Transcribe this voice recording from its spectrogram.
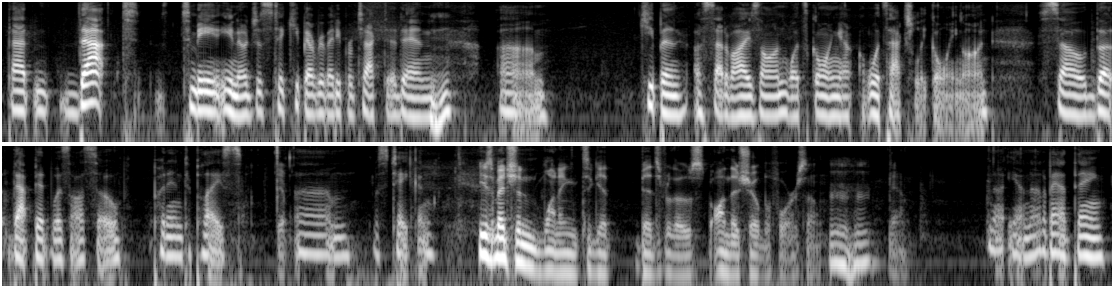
that that to me, you know, just to keep everybody protected and um, keep a, a set of eyes on what's going out, what's actually going on. So the that bid was also put into place. Yep. Um, was taken. He's mentioned wanting to get bids for those on this show before, so yeah. Not yeah, not a bad thing.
